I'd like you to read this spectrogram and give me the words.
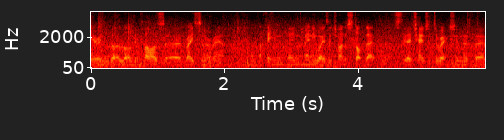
here, and you've got a lot of the cars are racing around. I think in, in many ways they're trying to stop that. Obviously, they changed the direction of um,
